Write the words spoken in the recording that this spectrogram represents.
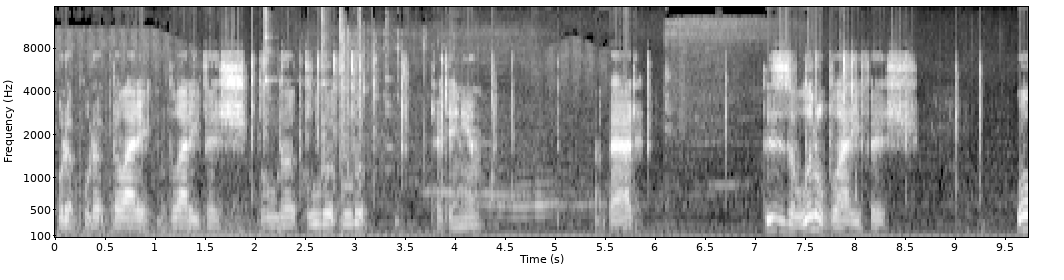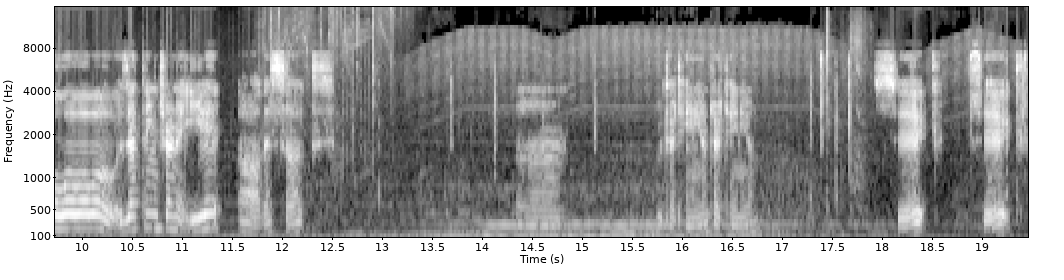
Hold up, hold up, bloody fish. Hold up, hold up, hold up. Titanium. Not bad. This is a little bladderfish. Whoa, whoa, whoa, whoa. Is that thing trying to eat it? Oh, that sucks. Um, ooh, titanium, titanium. Sick, sick.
